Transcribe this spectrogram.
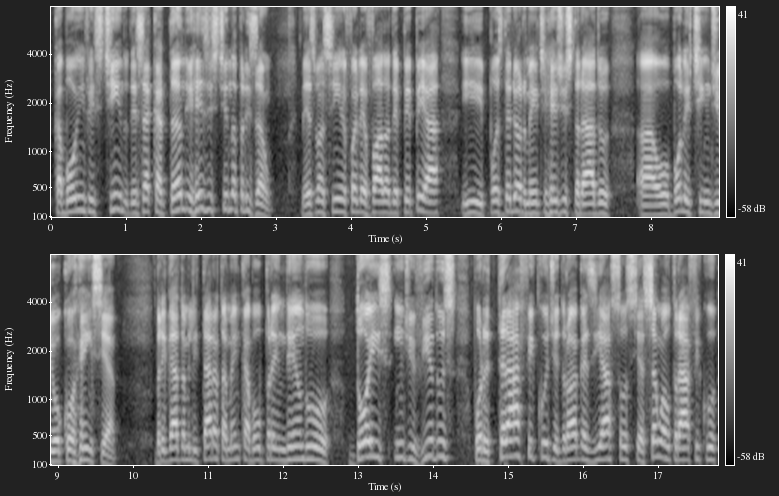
acabou investindo, desacatando e resistindo à prisão. Mesmo assim, ele foi levado à DPPA e posteriormente registrado uh, o boletim de ocorrência. Brigada Militar também acabou prendendo dois indivíduos por tráfico de drogas e associação ao tráfico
